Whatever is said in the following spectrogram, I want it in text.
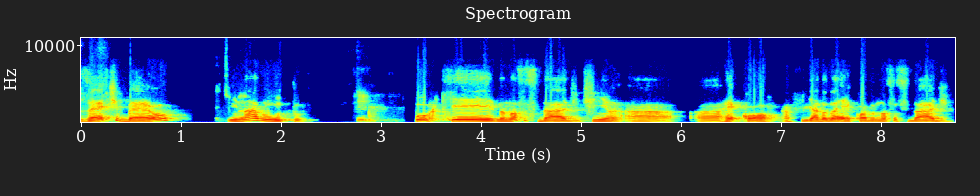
Zatch Bell e tipo, Naruto. Sim. Porque na nossa cidade tinha a, a Record, a filiada da Record da nossa cidade.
